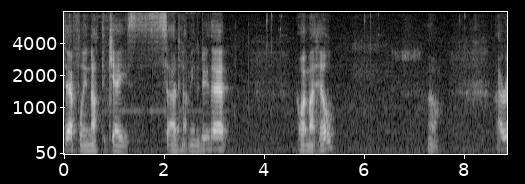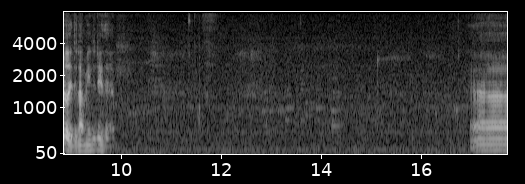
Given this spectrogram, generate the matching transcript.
definitely not the case. I did not mean to do that. Oh, am I held? Oh. I really did not mean to do that. Uh...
